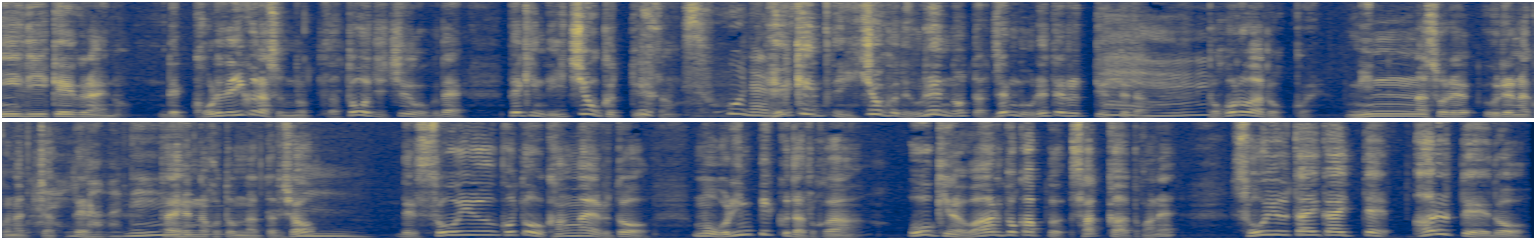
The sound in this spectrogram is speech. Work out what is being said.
2DK ぐらいの。で、これでいくらすんのって言ったら、当時中国で、北京で1億って言ってたの。そうなんです北京で1億で売れんのって言ったら全部売れてるって言ってたの。ところがどっこい。みんなそれ売れなくなっちゃって、大変なことになったでしょ、うん、で、そういうことを考えると、もうオリンピックだとか、大きなワールドカップ、サッカーとかね、そういう大会って、ある程度、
